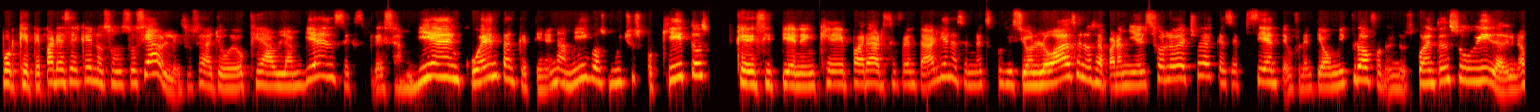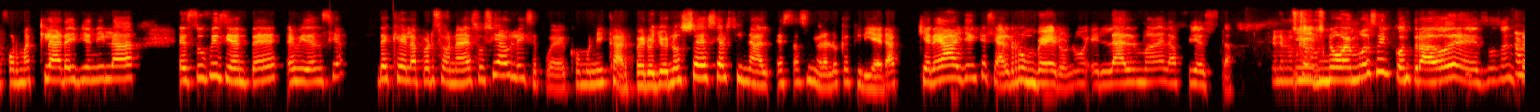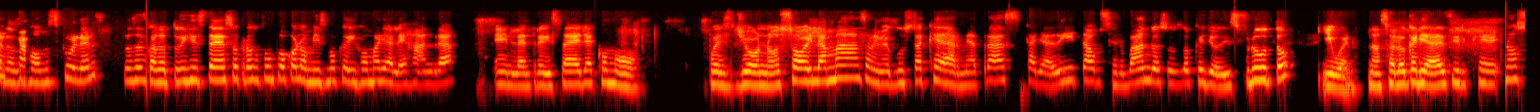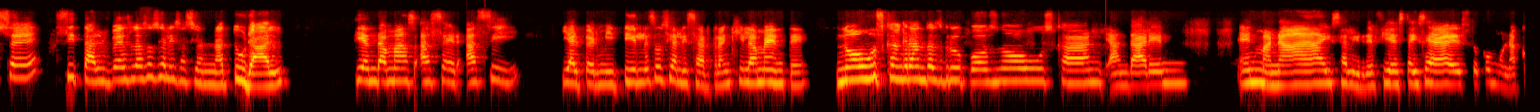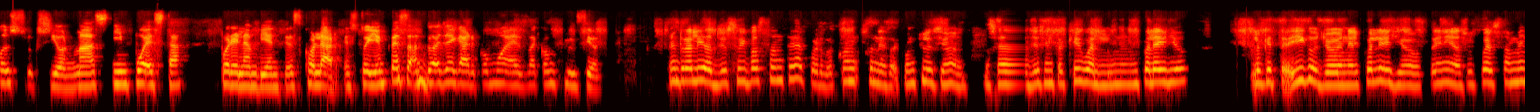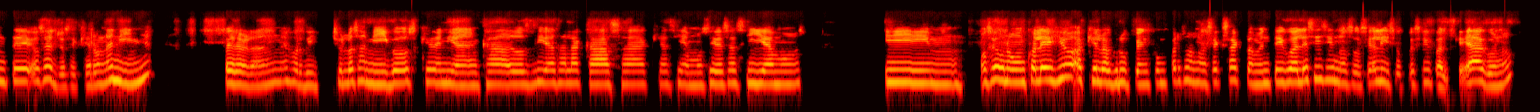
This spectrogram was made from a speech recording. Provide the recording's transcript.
¿por qué te parece que no son sociables? O sea, yo veo que hablan bien, se expresan bien, cuentan que tienen amigos, muchos poquitos, que si tienen que pararse frente a alguien, hacer una exposición, lo hacen. O sea, para mí el solo hecho de que se sienten frente a un micrófono y nos cuenten su vida de una forma clara y bien hilada es suficiente evidencia de que la persona es sociable y se puede comunicar, pero yo no sé si al final esta señora lo que quería era, quiere a alguien que sea el rumbero, ¿no? El alma de la fiesta. Tenemos que y no hemos encontrado de esos entre los homeschoolers. Entonces, cuando tú dijiste eso, creo que fue un poco lo mismo que dijo María Alejandra en la entrevista de ella, como pues yo no soy la más, a mí me gusta quedarme atrás, calladita, observando, eso es lo que yo disfruto. Y bueno, no solo quería decir que no sé si tal vez la socialización natural tienda más a ser así y al permitirle socializar tranquilamente, no buscan grandes grupos, no buscan andar en, en manada y salir de fiesta y sea esto como una construcción más impuesta por el ambiente escolar. Estoy empezando a llegar como a esa conclusión. En realidad yo estoy bastante de acuerdo con, con esa conclusión. O sea, yo siento que igual uno en un colegio, lo que te digo, yo en el colegio tenía supuestamente, o sea, yo sé que era una niña, pero eran, mejor dicho, los amigos que venían cada dos días a la casa, que hacíamos y deshacíamos. Y, mm, o sea, uno va a un colegio a que lo agrupen con personas exactamente iguales y si no socializo, pues igual que hago, ¿no?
